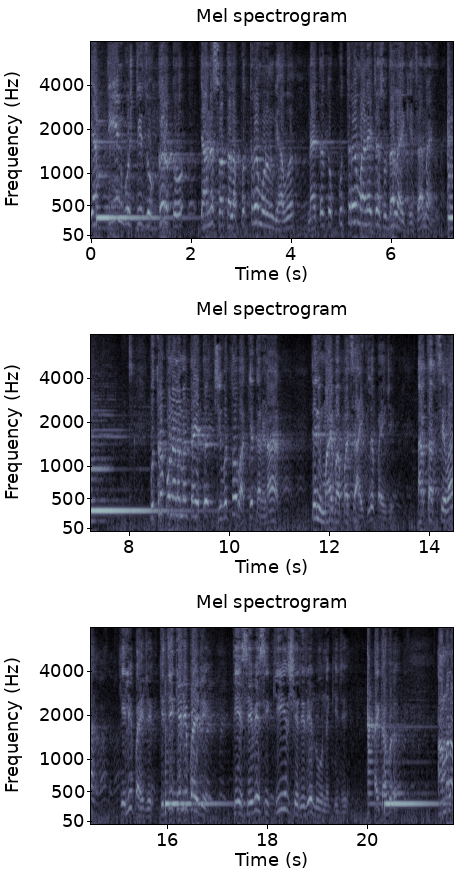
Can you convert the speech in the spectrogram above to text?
या तीन गोष्टी जो करतो त्यानं स्वतःला पुत्र म्हणून घ्यावं नाहीतर तो कुत्र मानायच्या सुद्धा लायकीचा नाही. पुत्र कोणाला म्हणता येतं? जीवतो वाक्य करणार. त्यांनी मायबापाचं ऐकलं पाहिजे. अर्थात सेवा केली पाहिजे. किती केली पाहिजे? ते सेवेसी कीर शरीरे लोन कीजे. ऐका बरं. आम्हाला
